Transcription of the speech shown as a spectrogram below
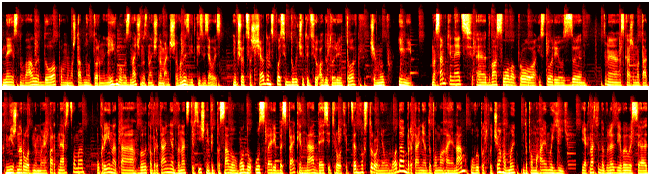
не існували до повномасштабного вторгнення. Їх було значно значно менше. Вони звідкись взялись. Якщо це ще один спосіб долучити цю аудиторію, то чому б і ні? На сам кінець е, два слова про історію з скажімо так, міжнародними партнерствами. Україна та Велика Британія 12 січня підписали угоду у сфері безпеки на 10 років. Це двостороння угода. Британія допомагає нам, у випадку чого ми допомагаємо їй. Як наслідок вже з'явилося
